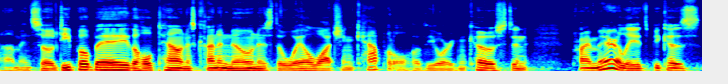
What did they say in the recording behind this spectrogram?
Um, and so Depoe Bay, the whole town, is kind of known as the whale watching capital of the Oregon coast. And primarily it's because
